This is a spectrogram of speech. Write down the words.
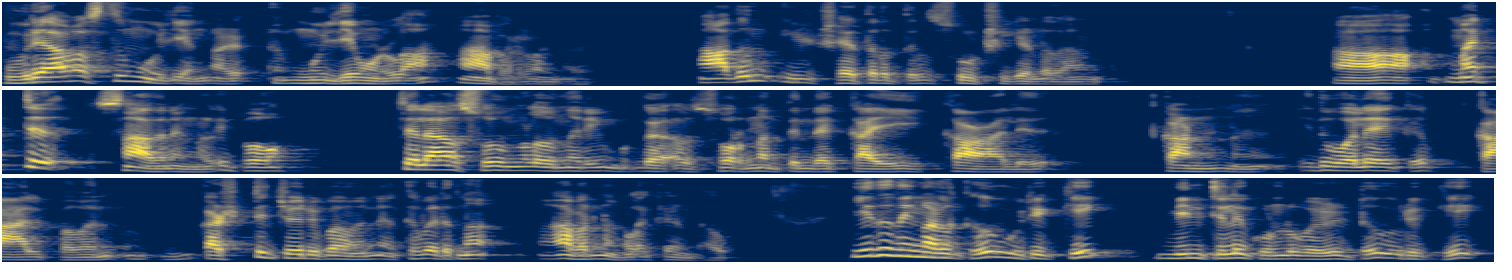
പുരാവസ്തു മൂല്യങ്ങൾ മൂല്യമുള്ള ആഭരണങ്ങൾ. അതും ഈ ക്ഷേത്രത്തിൽ സൂക്ഷിക്കേണ്ടതാണ്. മറ്റ് സാധനങ്ങൾ. ഇപ്പോൾ ചില അസുഖങ്ങൾ വന്നിരിക്കും സ്വർണത്തിന്റെ കൈ കാൽ കണ്ണ് ഇതുപോലെയൊക്കെ കാൽപ്പവൻ കഷ്ടിച്ചൊരു പവൻ ഒക്കെ വരുന്ന ആഭരണങ്ങളൊക്കെ ഉണ്ടാവും. ഇത് നിങ്ങൾക്ക് ഉരുക്കി മിന്റിൽ കൊണ്ടുപോയിട്ട് ഉരുക്കി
